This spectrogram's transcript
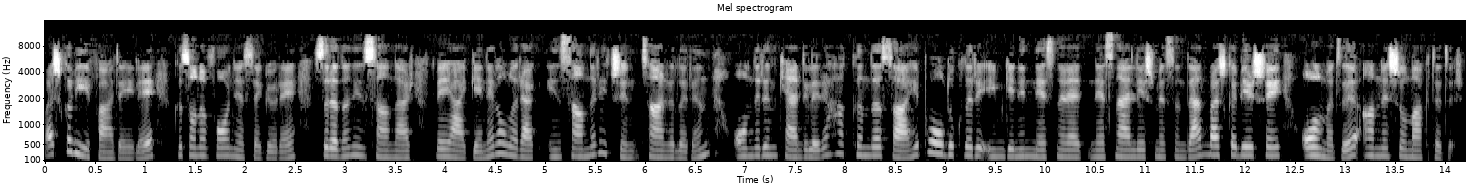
Başka bir ifadeyle Ksenophones'e göre sıradan insanlar veya genel olarak insanlar için tanrıların onların kendileri hakkında sahip oldukları imgenin nesnelleşmesinden başka bir şey olmadığı anlaşılmaktadır.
